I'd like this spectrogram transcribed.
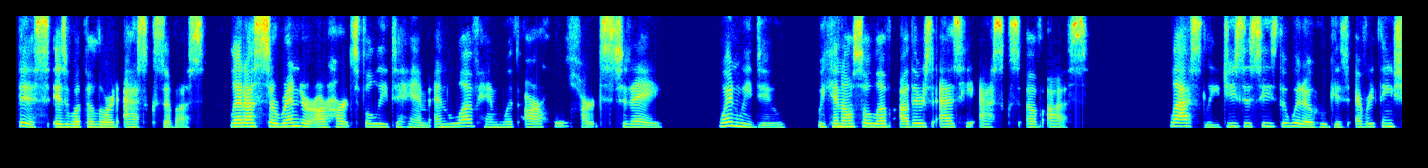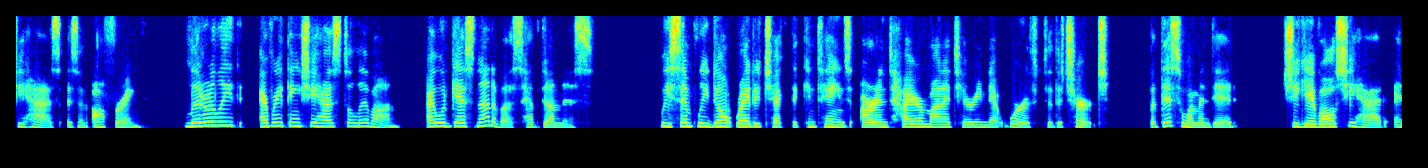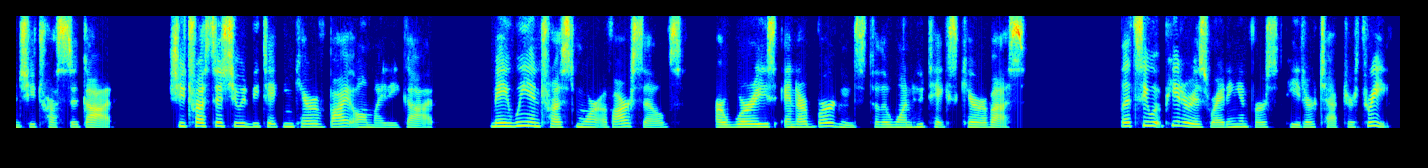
This is what the Lord asks of us. Let us surrender our hearts fully to Him and love Him with our whole hearts today. When we do, we can also love others as He asks of us. Lastly, Jesus sees the widow who gives everything she has as an offering literally everything she has to live on. I would guess none of us have done this. We simply don't write a check that contains our entire monetary net worth to the church. But this woman did. She gave all she had and she trusted God. She trusted she would be taken care of by Almighty God. May we entrust more of ourselves, our worries, and our burdens to the one who takes care of us. Let's see what Peter is writing in 1 Peter chapter 3.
